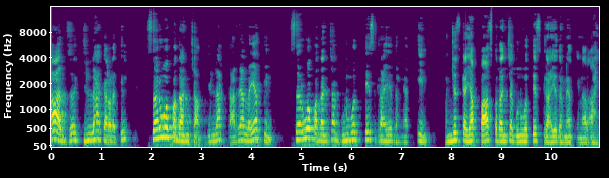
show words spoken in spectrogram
हा अर्ज जिल्हा कार्यालयातील सर्व पदांच्या जिल्हा कार्यालयातील सर्व पदांच्या गुणवत्तेस ग्राह्य धरण्यात येईल. म्हणजेच काय ह्या पाच पदांच्या गुणवत्तेस ग्राह्य धरण्यात येणार आहे.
